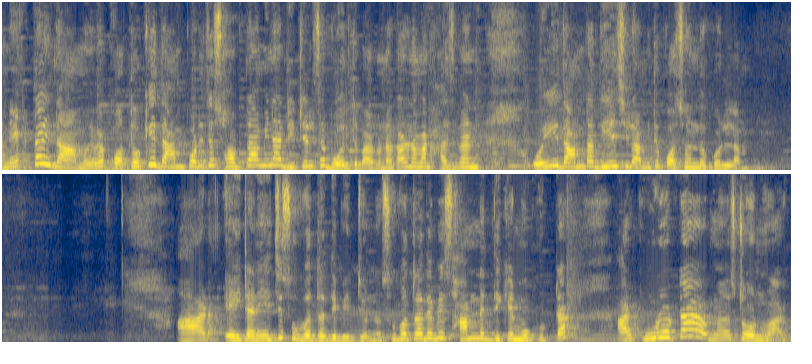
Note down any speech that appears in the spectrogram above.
অনেকটাই দাম। এবার কত কি দাম পড়েছে সবটা আমি না ডিটেলসে বলতে পারব না, কারণ আমার হাজব্যান্ড ওই দামটা দিয়েছিল, আমি তো পছন্দ করলাম। আর এইটা নিয়েছি সুভদ্রা দেবীর জন্য। সুভদ্রা দেবীর সামনের দিকের মুকুটটা আর পুরোটা স্টোন ওয়ার্ক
